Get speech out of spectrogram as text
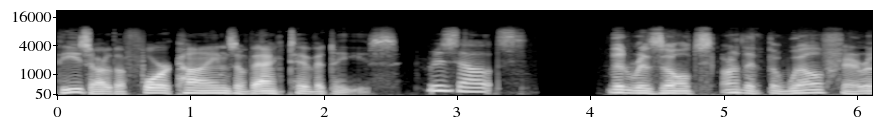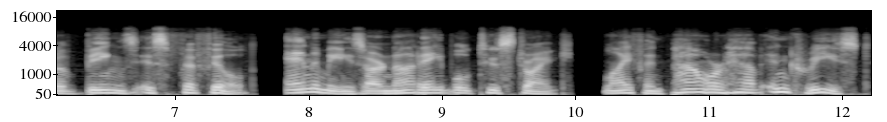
These are the four kinds of activities. Results. The results are that the welfare of beings is fulfilled, enemies are not able to strike, life and power have increased,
